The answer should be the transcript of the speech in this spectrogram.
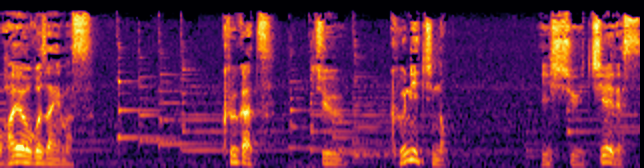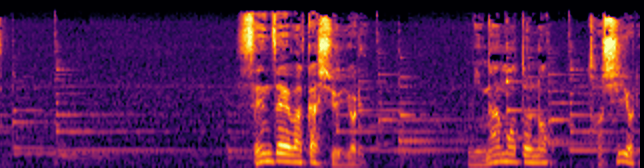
おはようございます。9月19日の一首一会です。潜在和歌集より源の年より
